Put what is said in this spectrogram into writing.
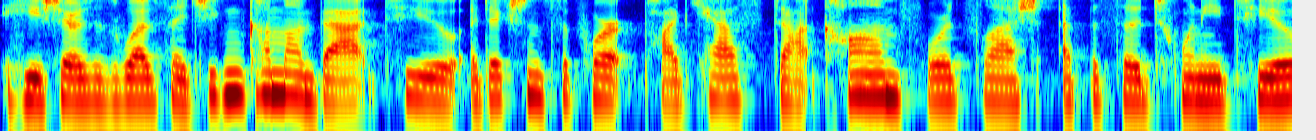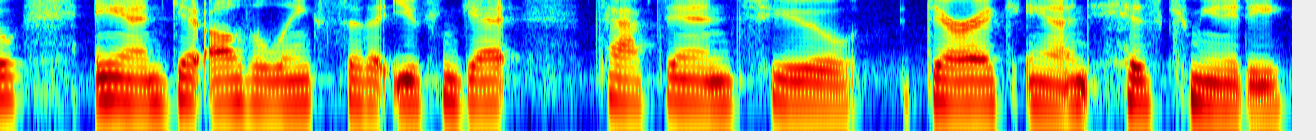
he shares his website. You can come on back to addictionsupportpodcast.com forward slash episode 22 and get all the links so that you can get tapped into Derek and his community.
